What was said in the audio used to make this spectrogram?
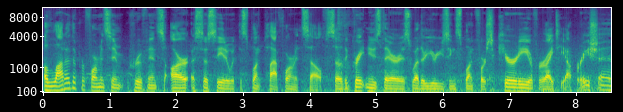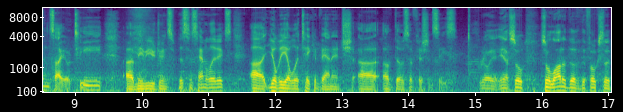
A lot of the performance improvements are associated with the Splunk platform itself. So the great news there is whether you're using Splunk for security or for IT operations, IoT, uh, maybe you're doing some business analytics, uh, you'll be able to take advantage uh, of those efficiencies. Brilliant. Yeah. So so a lot of the, the folks that,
